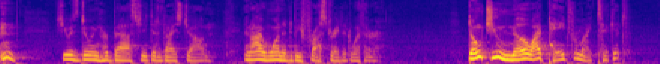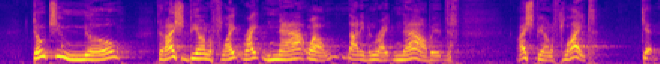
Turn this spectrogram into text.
she was doing her best. She did a nice job. And I wanted to be frustrated with her. Don't you know I paid for my ticket? Don't you know that I should be on a flight right now? Well, not even right now, but I should be on a flight. Get,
